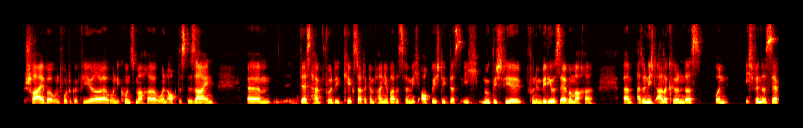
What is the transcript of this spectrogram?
schreibe und fotografiere und die Kunst mache und auch das Design. Ähm, deshalb für die Kickstarter-Kampagne war das für mich auch wichtig, dass ich möglichst viel von den Videos selber mache. Ähm, also nicht alle können das und ich finde es sehr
